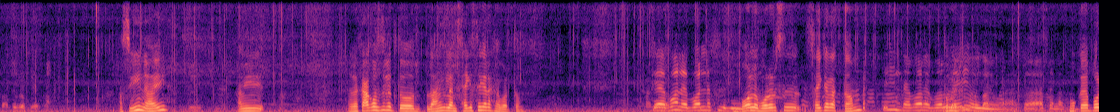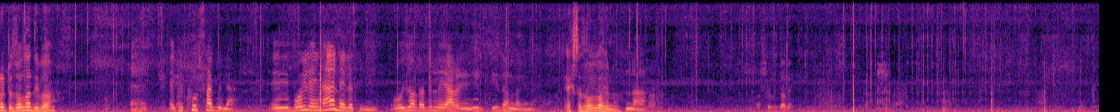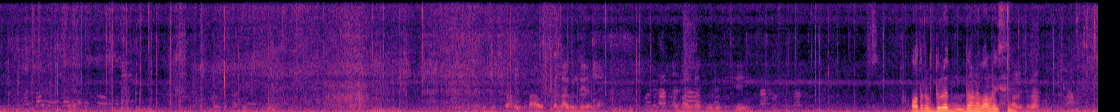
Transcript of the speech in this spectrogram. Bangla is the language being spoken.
পাঁচের রুপিয়া ই নাই? আমি একটা কাগজ দিলে তো ধানগুলো আমি সাইকেল সাইকেল রাখা পারতাম। বলে বলে বড় সাইকেল রাখতাম। হোকায় পরে একটু জলদা দিবা। একটু খুব থাকবি না। এই বইলেই না ঢেলে থাকবি ওই জলটা দিলে আর ই- ইধান লাগে না। এক্সট্রা জল লাগে না? না। অসুবিধা নেই। কতটুকু দূরে ধরনের ভালো হয়েছে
